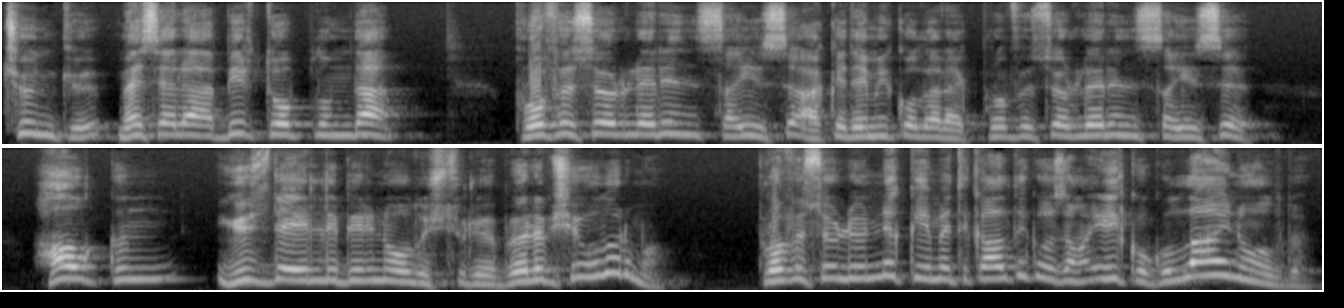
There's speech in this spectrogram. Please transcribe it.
Çünkü mesela bir toplumda profesörlerin sayısı, akademik olarak profesörlerin sayısı halkın yüzde elli birini oluşturuyor. Böyle bir şey olur mu? Profesörlüğün ne kıymeti kaldı ki o zaman? İlkokulla aynı oldu.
